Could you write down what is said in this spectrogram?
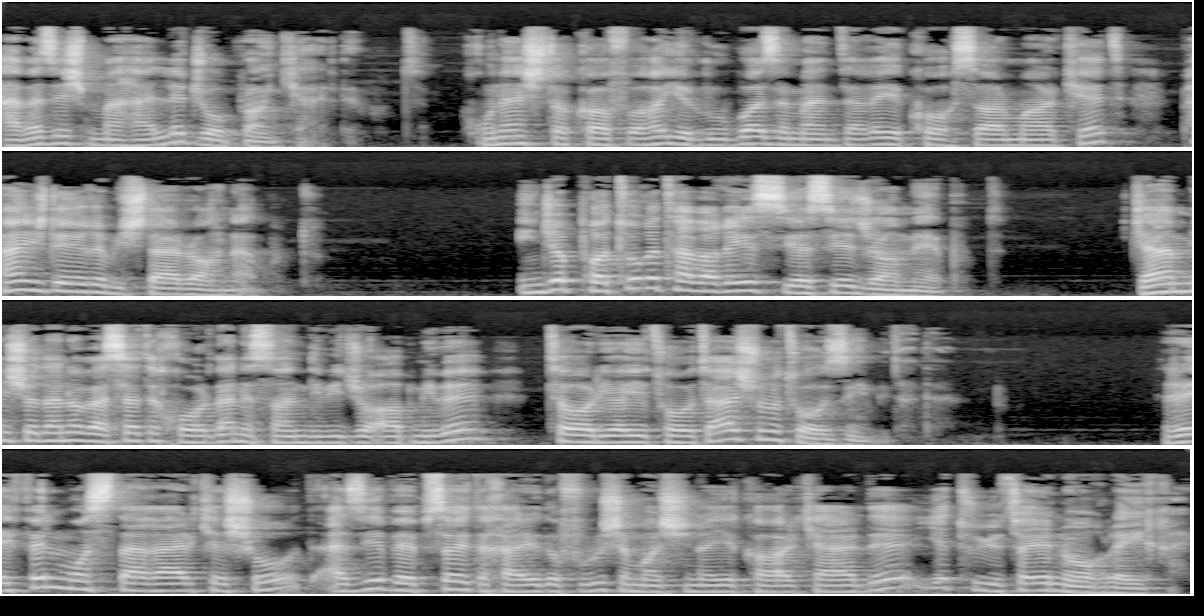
عوضش محله جبران کرده بود. خونش تا کافه های روباز منطقه کوهسار مارکت پنج دقیقه بیشتر راه نبود. اینجا پاتوق طبقه سیاسی جامعه بود. جمع می شدن و وسط خوردن ساندویج و آب میوه تئوریای توتهشون رو توضیح می‌دادن. ریفل مستقر که شد از یه وبسایت خرید و فروش ماشینای کار کرده یه تویوتای نقره‌ای خرید.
